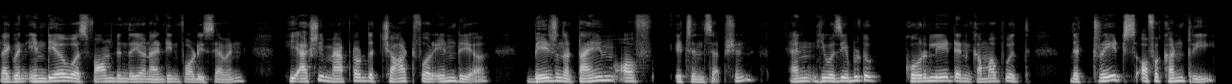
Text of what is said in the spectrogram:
like when india was formed in the year 1947 he actually mapped out the chart for india based on the time of its inception and he was able to correlate and come up with the traits of a country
